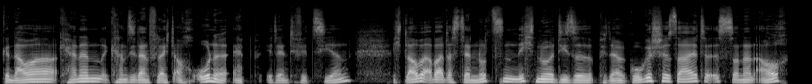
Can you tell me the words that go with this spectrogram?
genauer kennen, kann sie dann vielleicht auch ohne App identifizieren. Ich glaube aber, dass der Nutzen nicht nur diese pädagogische Seite ist, sondern auch,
